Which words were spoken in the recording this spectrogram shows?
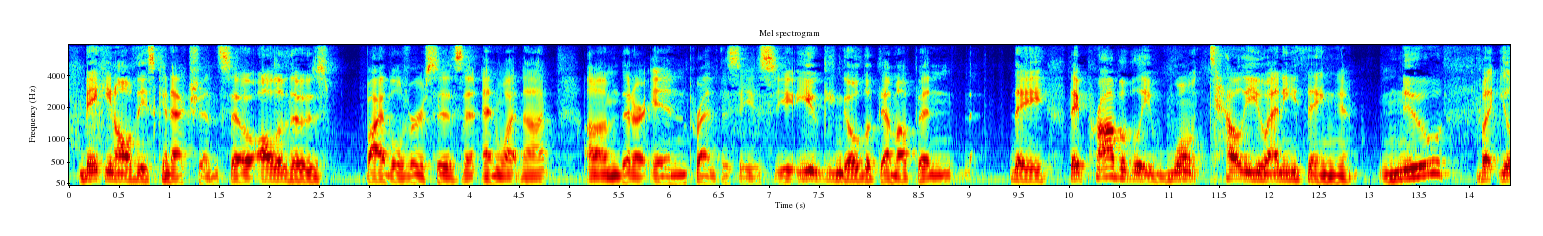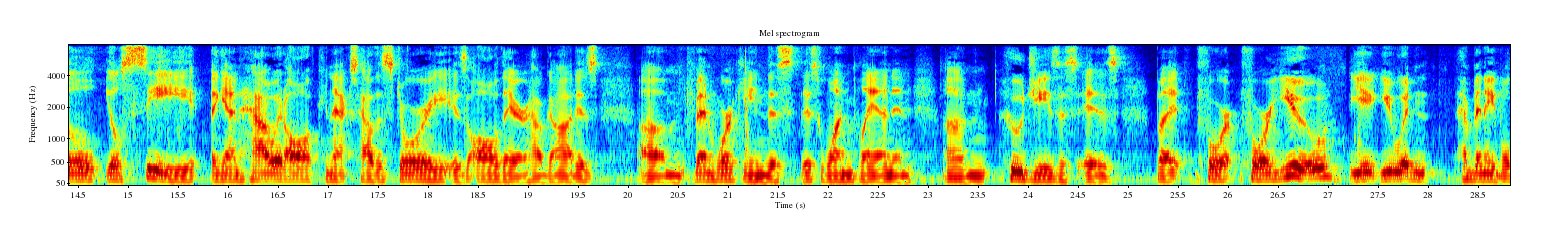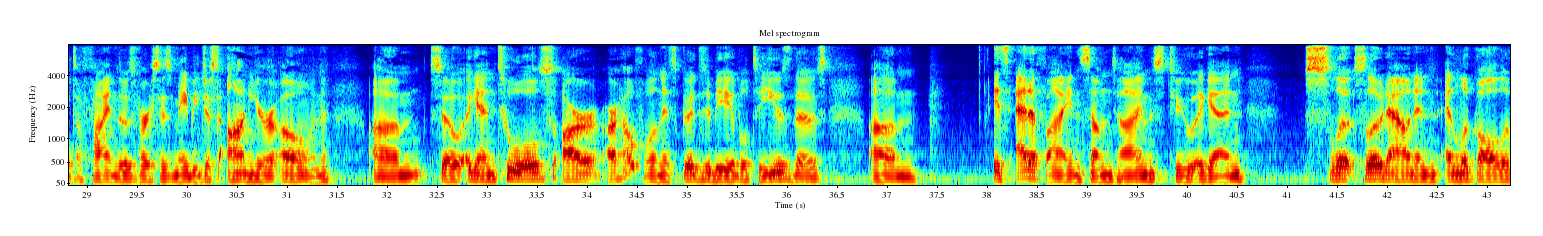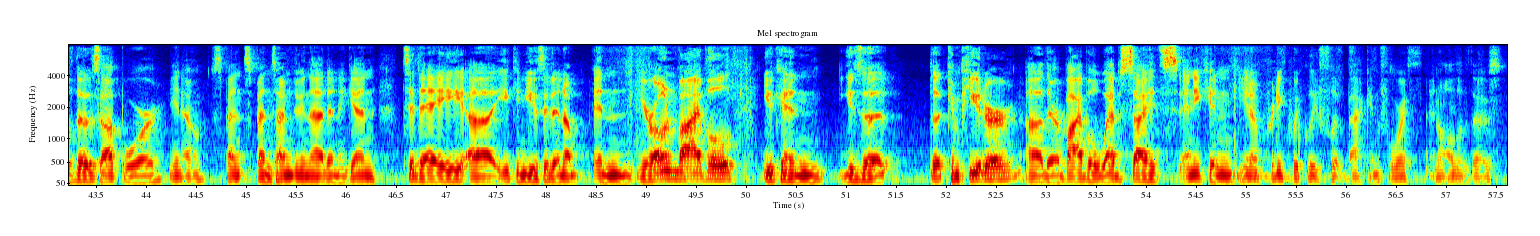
making all these connections. So all of those Bible verses and whatnot um, that are in parentheses, you, you can go look them up, and they they probably won't tell you anything new but you'll you'll see again how it all connects how the story is all there how god has um, been working this this one plan and um, who jesus is. But for for you you you wouldn't have been able to find those verses maybe just on your own. Um, so again tools are are helpful and it's good to be able to use those. Um, it's edifying sometimes to again slow slow down and, and look all of those up or you know spend spend time doing that. And again today uh, you can use it in a in your own bible. You can use a the computer. Uh, there are bible websites and you can you know pretty quickly flip back and forth and all of those.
